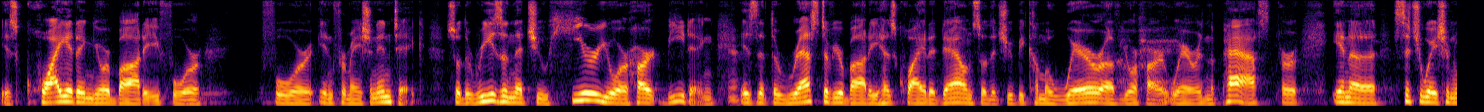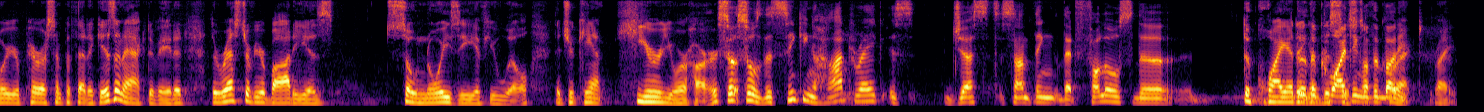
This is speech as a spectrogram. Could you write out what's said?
is quieting your body for for information intake. So the reason that you hear your heart beating is that the rest of your body has quieted down so that you become aware of your heart where in the past or in a situation where your parasympathetic isn't activated, the rest of your body is so noisy if you will that you can't hear your heart. So, so the sinking heart rate is just something that follows the the quieting the, the of the quieting of the body. Correct. Right.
